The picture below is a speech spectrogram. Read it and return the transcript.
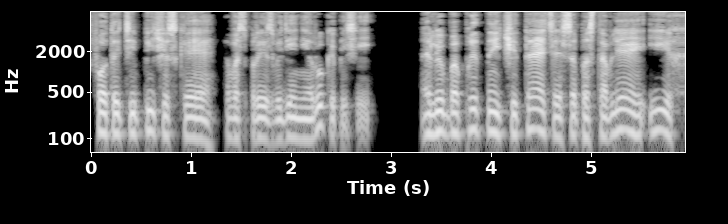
фототипическое воспроизведение рукописей, любопытный читатель, сопоставляя их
